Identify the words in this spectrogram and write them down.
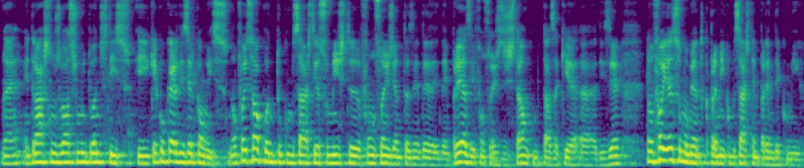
não é? Entraste nos negócios muito antes disso. E o que é que eu quero dizer com isso? Não foi só quando tu começaste e assumiste funções dentro da, da empresa e funções de gestão, como estás aqui a, a, dizer. Não foi esse o momento que para mim começaste a empreender comigo.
